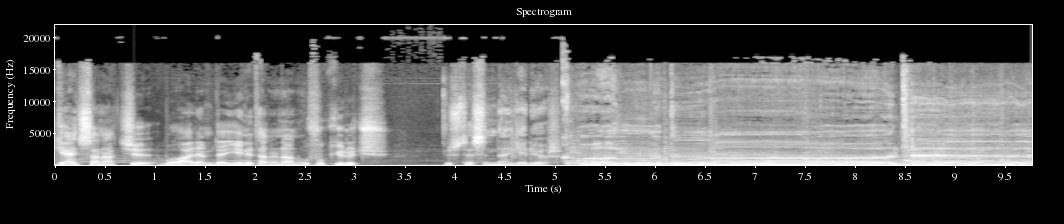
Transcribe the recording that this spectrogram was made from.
Genç sanatçı bu alemde yeni tanınan Ufuk Yürüç üstesinden geliyor. Ateşler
